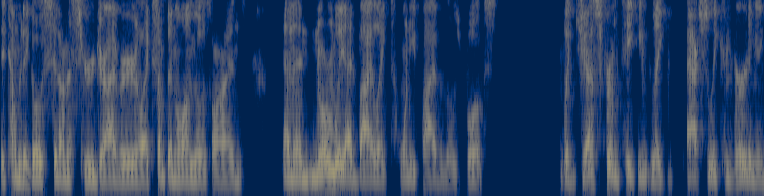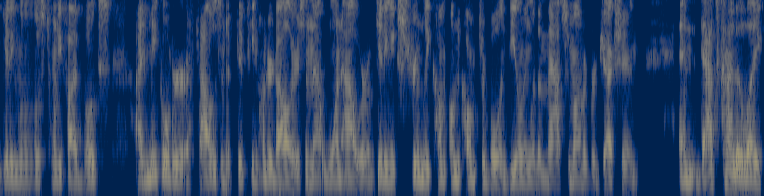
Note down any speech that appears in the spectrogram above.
They tell me to go sit on a screwdriver, like something along those lines. And then normally I'd buy like 25 of those books. But just from taking, like actually converting and getting those 25 books, I'd make over a thousand to fifteen hundred dollars in that one hour of getting extremely com- uncomfortable and dealing with a mass amount of rejection. And that's kind of like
